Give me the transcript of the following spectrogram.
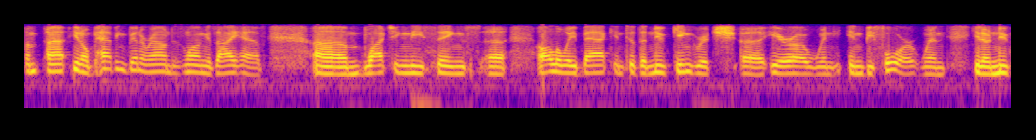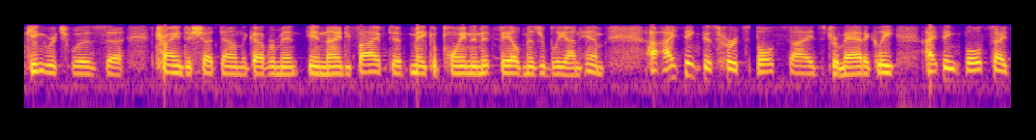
um, uh, you know, having been around as long as I have, um, watching these things uh, all the way back into the Newt Gingrich uh, era, when in before when you know Newt Gingrich was uh, trying to shut down the government in '95 to make a point, and it failed miserably on him. I, I think this hurts both sides dramatically. I think both sides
